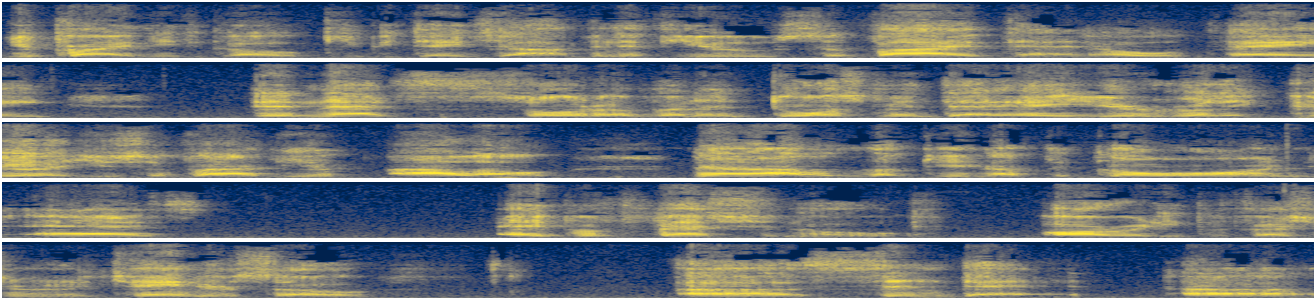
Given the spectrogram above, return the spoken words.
you probably need to go keep your day job." And if you survive that whole thing, then that's sort of an endorsement that hey, you're really good. You survived the Apollo. Now, I was lucky enough to go on as a professional, already professional entertainer, so uh, Sinbad um,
